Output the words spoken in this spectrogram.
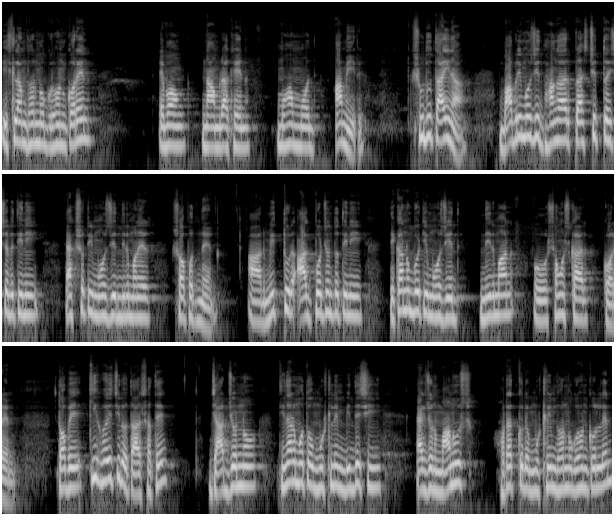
ইসলাম ধর্ম গ্রহণ করেন এবং নাম রাখেন মোহাম্মদ আমির। শুধু তাই না, বাবরি মসজিদ ভাঙার প্রাশ্চিত্য হিসেবে তিনি একশোটি মসজিদ নির্মাণের শপথ নেন আর মৃত্যুর আগ পর্যন্ত তিনি একানব্বইটি মসজিদ নির্মাণ ও সংস্কার করেন। তবে কি হয়েছিল তার সাথে? যার জন্য তিনার মতো মুসলিম বিদ্বেষী একজন মানুষ হঠাৎ করে মুসলিম ধর্ম গ্রহণ করলেন?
